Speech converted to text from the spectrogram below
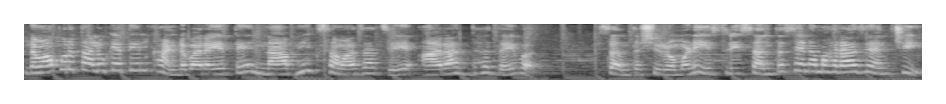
नवापूर तालुक्यातील खांडबारा येथे नाभिक समाजाचे आराध्य दैवत संत शिरोमणी श्री संतसेना महाराज यांची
